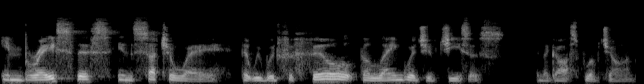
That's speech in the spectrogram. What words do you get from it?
embrace this in such a way that we would fulfill the language of Jesus in the Gospel of John.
